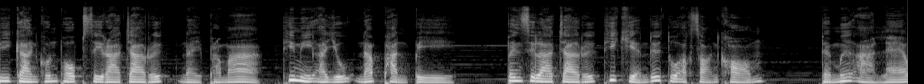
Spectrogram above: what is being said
มีการค้นพบศิลาจารึกในพม่าที่มีอายุนับพันปี เป็นศิลาจารึกที่เขียนด้วยตัวอักษรขอม แต่เมื่ออ่านแล้ว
